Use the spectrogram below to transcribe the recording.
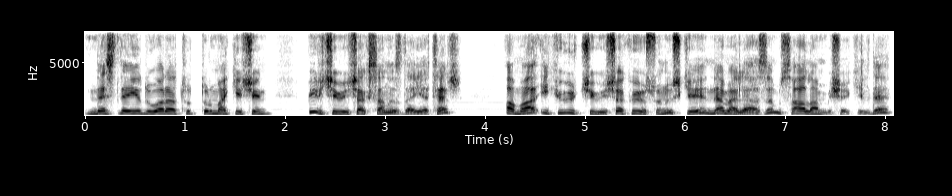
nesneyi duvara tutturmak için bir çivi çaksanız da yeter. Ama iki üç çivi çakıyorsunuz ki neme lazım sağlam bir şekilde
